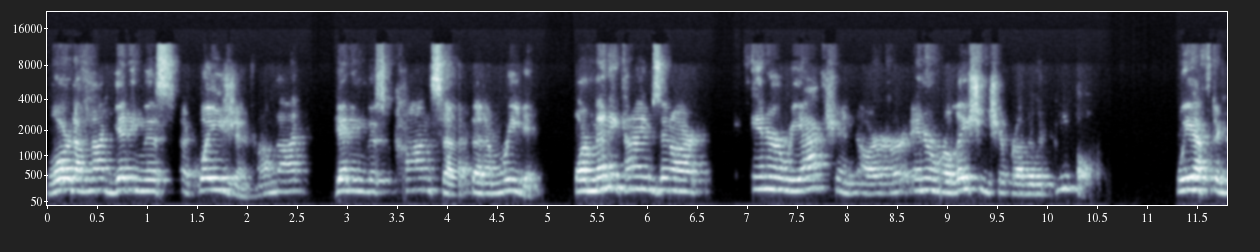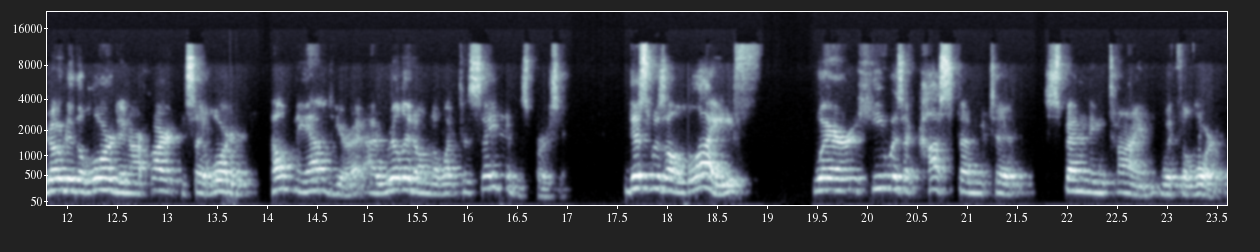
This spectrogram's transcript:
Lord, I'm not getting this equation. I'm not getting this concept that I'm reading. Or many times in our inner reaction or, inner relationship, rather, with people, we have to go to the Lord in our heart and say, Lord, help me out here. I, I really don't know what to say to this person. This was a life where he was accustomed to spending time with the Lord.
